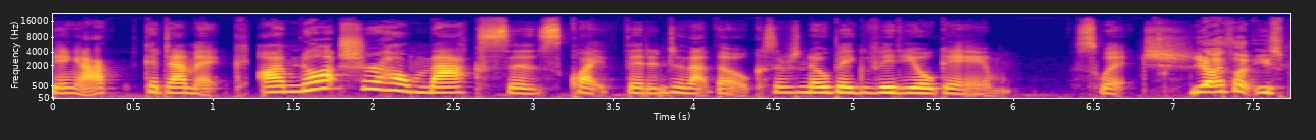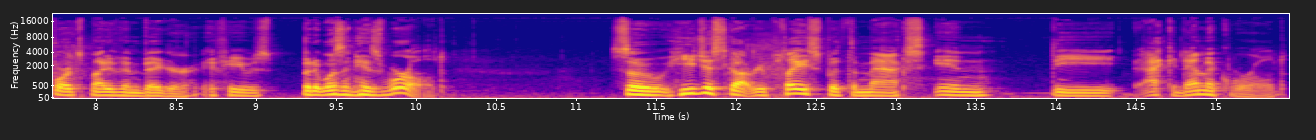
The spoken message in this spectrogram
being academic. I'm not sure how Max's quite fit into that though, because there's no big video game switch. Yeah, I thought esports might have been bigger if he was, but it wasn't his world. So he just got replaced with the Max in the academic world,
